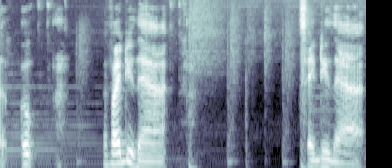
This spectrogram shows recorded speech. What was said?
Uh, oh, if I do that, say do that.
